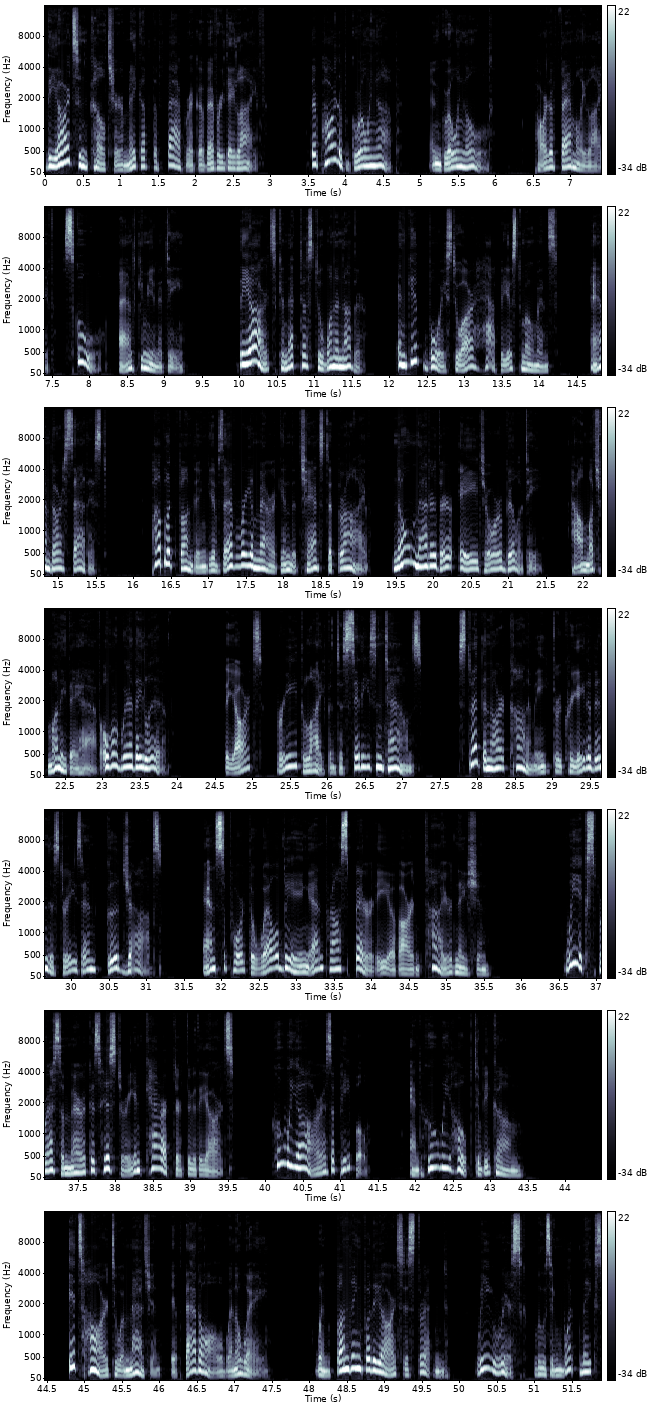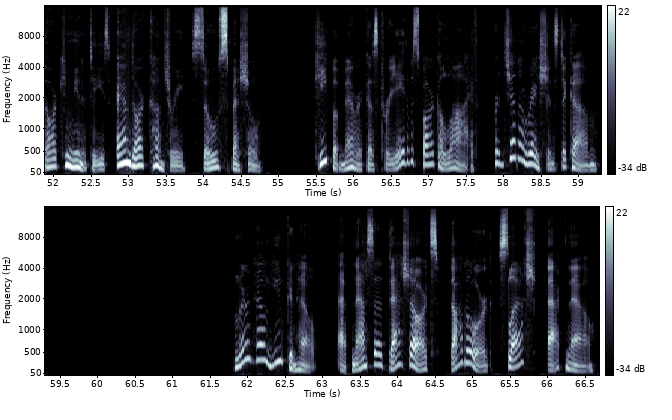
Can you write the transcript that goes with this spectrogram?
The arts and culture make up the fabric of everyday life. They're part of growing up and growing old, part of family life, school, and community. The arts connect us to one another and give voice to our happiest moments and our saddest. Public funding gives every American the chance to thrive, no matter their age or ability, how much money they have, or where they live. The arts breathe life into cities and towns, strengthen our economy through creative industries and good jobs, and support the well being and prosperity of our entire nation. We express America's history and character through the arts, who we are as a people, and who we hope to become. It's hard to imagine if that all went away. When funding for the arts is threatened, we risk losing what makes our communities and our country so special. Keep America's creative spark alive for generations to come. Learn how you can help at nasaa-arts.org/actnow.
